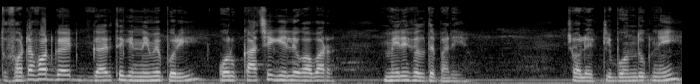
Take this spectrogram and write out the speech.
তো ফটাফট গাড়ি গাড়ি থেকে নেমে পড়ি। ওর কাছে গেলেও আবার মেরে ফেলতে পারে। চলো, একটি বন্দুক নেই।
